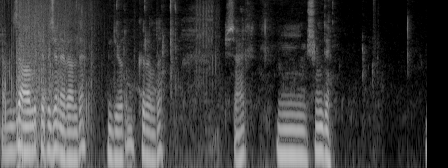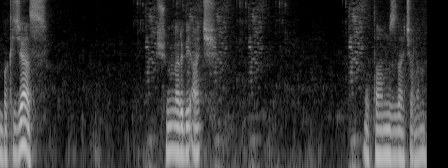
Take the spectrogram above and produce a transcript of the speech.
Sen bize ağırlık yapacaksın herhalde. Diyordum. Kırıldı. Güzel. Hmm, şimdi. Bakacağız. Şunları bir aç. Yatağımızı da açalım.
